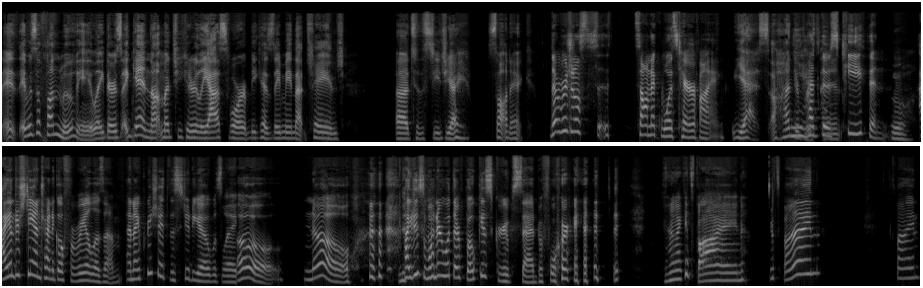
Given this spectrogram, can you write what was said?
it, it was a fun movie. Like, there's again not much you could really ask for because they made that change uh, to the CGI Sonic. The original S- Sonic was terrifying. Yes, a hundred He had those teeth, and Ugh. I understand trying to go for realism, and I appreciate the studio was like, "Oh no," I just wonder what their focus group said beforehand. And they're like, it's fine. It's fine, it's fine.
